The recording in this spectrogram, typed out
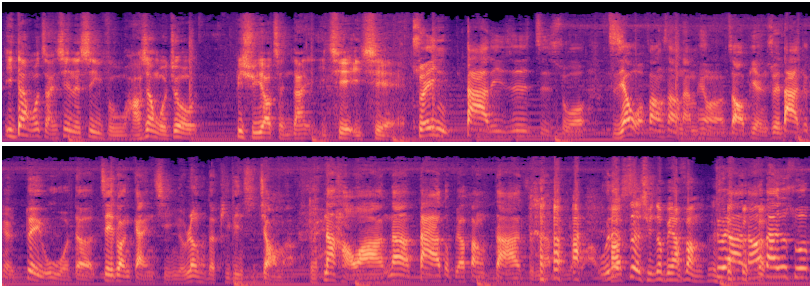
一旦我展现了幸福，好像我就必须要承担一切一切。所以大家的意思是指说，只要我放上男朋友的照片，所以大家就可以对我的这段感情有任何的批评指教嘛？对那好啊，那大家都不要放大家的男朋友啊。我就好，社群都不要放。对啊，然后大家就说，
